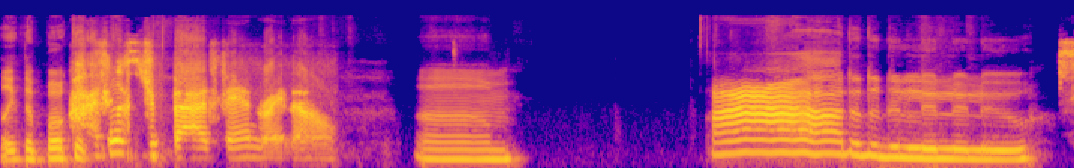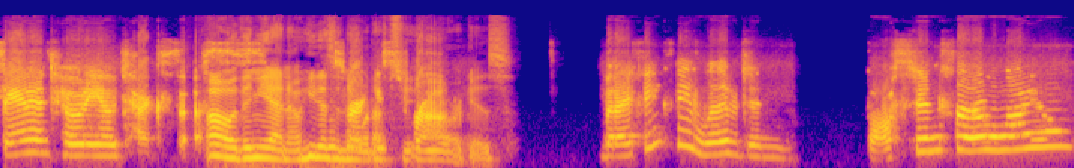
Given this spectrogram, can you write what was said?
like the book. I feel such a bad fan right now. Um. Ah. San Antonio, Texas. Oh, then yeah, no, he doesn't know what upstate New from. York is. But I think they lived in Boston for a while.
